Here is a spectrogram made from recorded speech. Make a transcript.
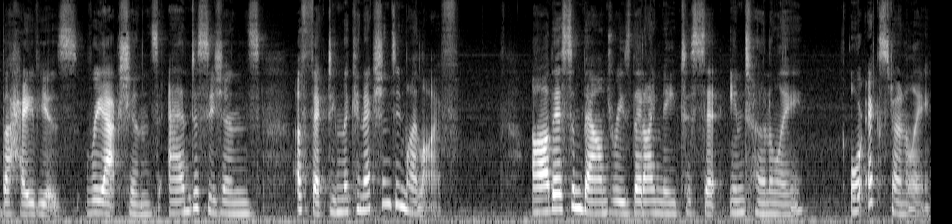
behaviors, reactions, and decisions affecting the connections in my life? Are there some boundaries that I need to set internally or externally?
